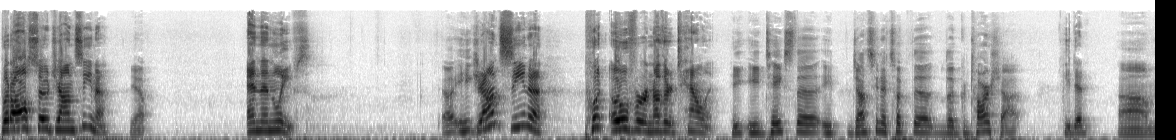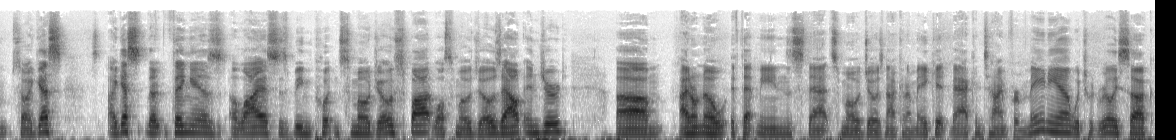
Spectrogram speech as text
but also John Cena, Yep. and then leaves. Uh, he, John Cena put over another talent. he he takes the he, John Cena took the the guitar shot. He did. Um, so I guess I guess the thing is Elias is being put in Samoa Joe's spot while Samoa Joe's out injured. Um, I don't know if that means that Samoa Joe is not going to make it back in time for Mania, which would really suck.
